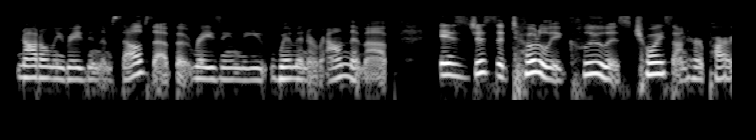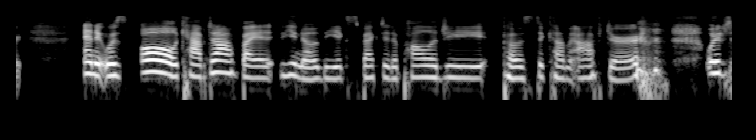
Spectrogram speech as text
not only raising themselves up but raising the women around them up is just a totally clueless choice on her part and it was all capped off by you know the expected apology post to come after which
